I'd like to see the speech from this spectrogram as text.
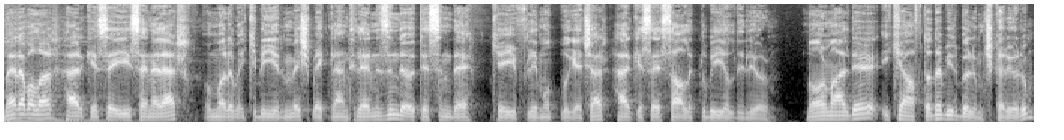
Merhabalar, herkese iyi seneler. Umarım 2025 beklentilerinizin de ötesinde keyifli, mutlu geçer. Herkese sağlıklı bir yıl diliyorum. Normalde iki haftada bir bölüm çıkarıyorum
